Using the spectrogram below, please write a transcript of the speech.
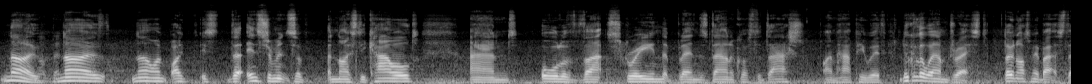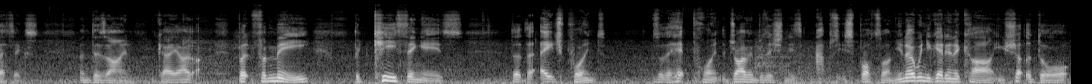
no, no, fantastic. no. I'm, I, it's, the instruments are, are nicely cowled, and all of that screen that blends down across the dash, I'm happy with. Look at the way I'm dressed. Don't ask me about aesthetics and design. Okay, I, but for me, the key thing is that the H point, so the hip point, the driving position is absolutely spot on. You know, when you get in a car, you shut the door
